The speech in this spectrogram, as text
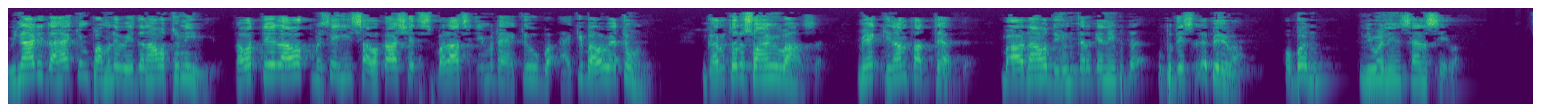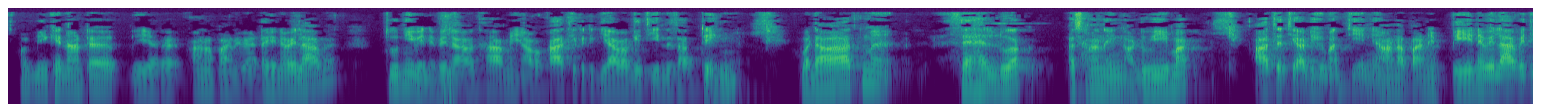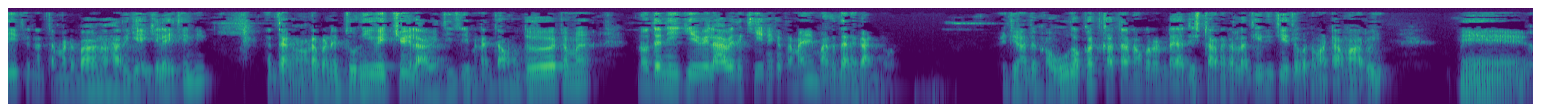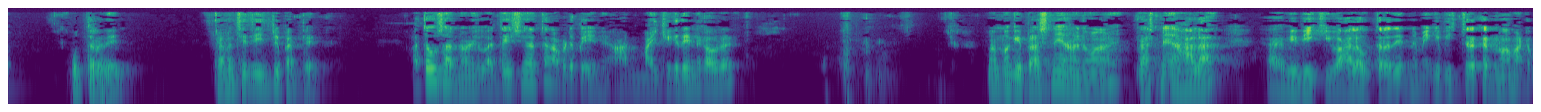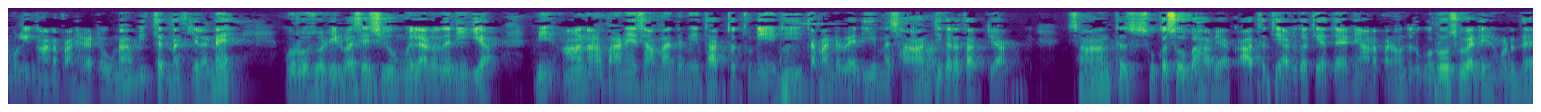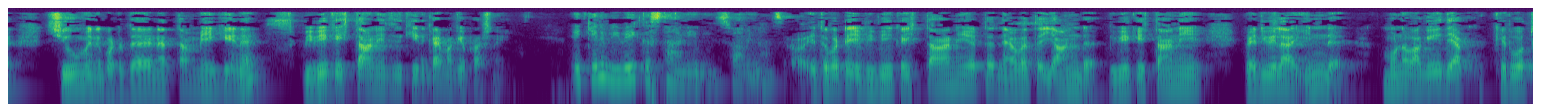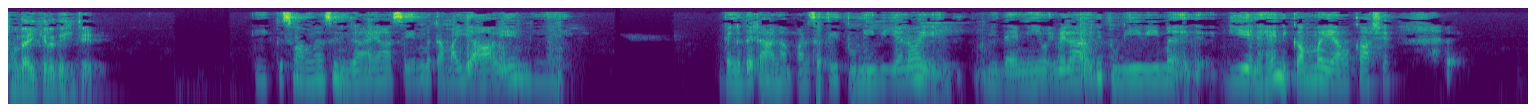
විනාඩි 10කින් පමණ වේදනාව තුනී විය. තවත් වේලාවක් මෙසේ හිස් අවකාශයේ දිස් බලා සිටීමට හැකි බව වැටහුණි. ගරුතර ස්වාමි වහන්සේ මේ කිනම් තත්ත්වයක්ද? භාවනාව දියුණු කර ගැනීමට උපදෙස් ලැබේවා. ඔබ නිවනින් සැනසේවා. මේ කෙනාට මේ අර ආනාපාන වැටෙන වෙලාව තුනි වෙන වෙලාව තා මේ අවකාශයකට ගියා වගේ තියෙන සත්‍යෙන් වඩාත්ම සැහැල්ලුවක් අසහනෙන් අඩුවීමක් ආතති අඩුවීමක් තියෙන ආනාපානේ පේන වෙලාවෙදී නැත්නම් මට භාවන හරියයි කියලා හිතෙන්නේ නැත්නම් ආනාපානේ තුනි වෙච්ච වෙලාවෙදී එහෙම නැත්නම් හොඳටම නොදැනී ගිය වෙලාවේද කියන එක තමයි මට දැනගන්න ඕනේ. ඉතින් අද කවුරක්වත් කතා නොකරනද අදිෂ්ඨාන කරලා තියෙන ඉතින් ඒකට මට අමාරුයි මේ උත්තර දෙන්න. කැමැති දේ ඉදිරිපත් වෙන්න. අත උසන්නවනේ අත ඉස්සර නැත්නම් අපිට පේන්නේ. ආ මයික් එක දෙන්න කවුරු මමගේ ප්‍රශ්නේ අහනවා. ප්‍රශ්නේ අහලා විවික්‍යව අහලා උත්තර දෙන්න. මේක විස්තර කරනවා මට මුලින් ආනපන වැටුණා. විස්තරණක් කියලා නෑ. ගොරෝසුට ඊට පස්සේ සියුම් වෙලා නොදැනී ගියා. මේ ආනාපානය සම්බන්ධ මේ தত্ত্ব තුනේදී Tamanට වැඩිම සාන්තිකර තත්වයක් ශාන්ත සුඛ ස්වභාවයක් ආතති අඩු ගතියක් දැනෙන්නේ ආනපන හොඳට ගොරෝසු වැටෙනකොටද සියුම් වෙනකොටද නැත්නම් මේ කියන විවේක ස්ථානයේදී කියන එකයි මගේ ප්‍රශ්නේ. ඒ කියන්නේ විවේක ස්ථානයේදී ස්වාමීන් වහන්සේ. එතකොට මේ විවේක ස්ථානයට නැවත යන්න විවේක ස්ථානයේ වැඩි වෙලා ඉන්න මොන වගේ දෙයක් කෙරුවොත් හොඳයි කියලාද හිතෙන්නේ? ඒක ස්වාමීන් වහන්සේ નિરાයාසයෙන්ම තමයි යාවේ මේ වෙනදට ආනාපාන සතිය තුනී වී යනවා. මේ දැන් මේ වෙලාවේදී තුනී වීම ගියේ නැහැ. නිකම්ම ඒ අවකාශ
